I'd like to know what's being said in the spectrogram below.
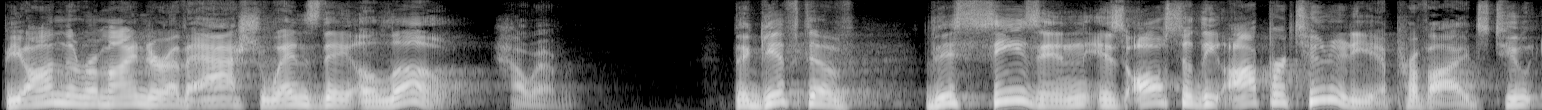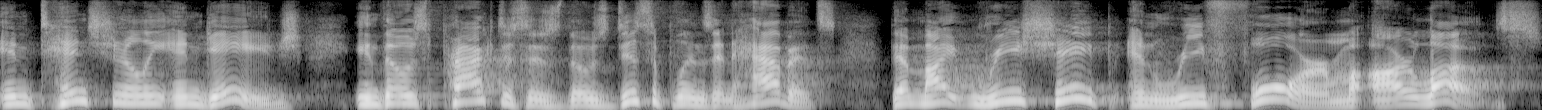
Beyond the reminder of Ash Wednesday alone, however, the gift of this season is also the opportunity it provides to intentionally engage in those practices, those disciplines and habits that might reshape and reform our loves.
